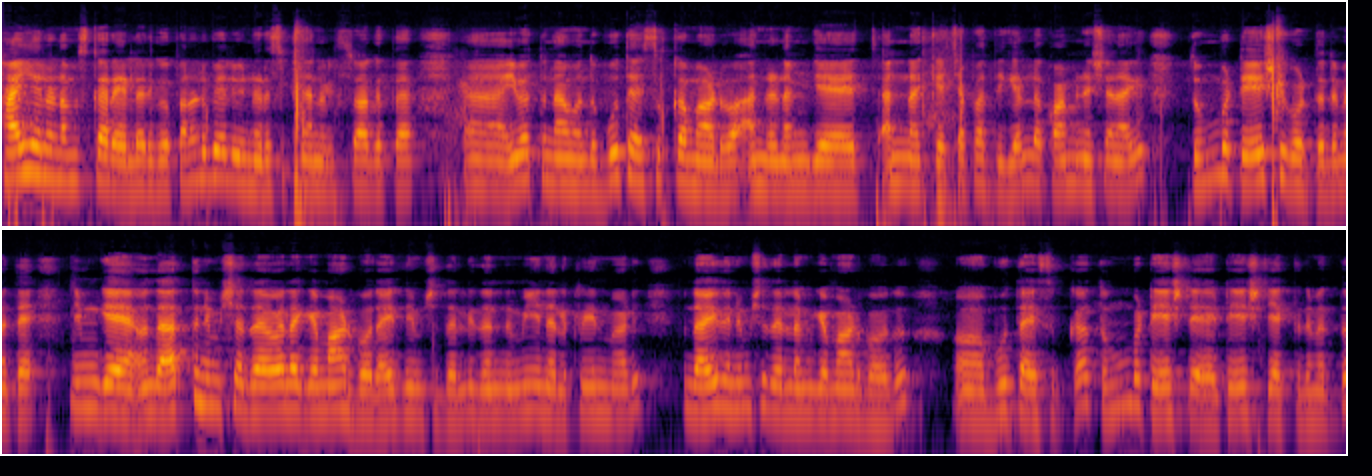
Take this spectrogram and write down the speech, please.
ಹಾಯ್ ಹಲೋ ನಮಸ್ಕಾರ. ಎಲ್ಲರಿಗೂ ಪನಳು ಬೇಲು ಇನ್ನು ರೆಸಿಪಿ ಚಾನಲ್ಗೆ ಸ್ವಾಗತ. ಇವತ್ತು ನಾವೊಂದು ಬೂತಾಯಿ ಸುಕ್ಕ ಮಾಡುವ. ಅಂದರೆ ನಮಗೆ ಅನ್ನಕ್ಕೆ, ಚಪಾತಿಗೆಲ್ಲ ಕಾಂಬಿನೇಷನ್ ಆಗಿ ತುಂಬ ಟೇಸ್ಟಿ ಕೊಡ್ತದೆ. ಮತ್ತು ನಿಮಗೆ ಒಂದು ಹತ್ತು ನಿಮಿಷದ ಒಳಗೆ ಮಾಡ್ಬೋದು. ಐದು ನಿಮಿಷದಲ್ಲಿ ಇದನ್ನು ಮೀನೆಲ್ಲ ಕ್ಲೀನ್ ಮಾಡಿ ಒಂದು ಐದು ನಿಮಿಷದಲ್ಲಿ ನಮಗೆ ಮಾಡ್ಬೋದು. ಆ, ಬೂತಾಯಿ ಸುಕ್ಕ ತುಂಬ ಟೇಸ್ಟಿ ಟೇಸ್ಟಿ ಆಗ್ತದೆ ಮತ್ತು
